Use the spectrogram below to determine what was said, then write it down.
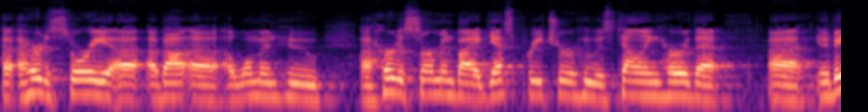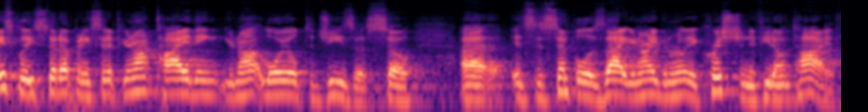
I heard a story uh, about a, a, woman who uh, heard a sermon by a guest preacher who was telling her that, uh, you know, basically he stood up and he said, if you're not tithing, you're not loyal to Jesus. So uh, it's as simple as that. You're not even really a Christian if you don't tithe,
